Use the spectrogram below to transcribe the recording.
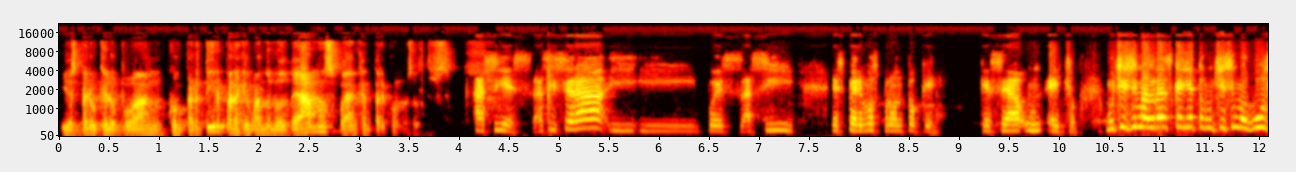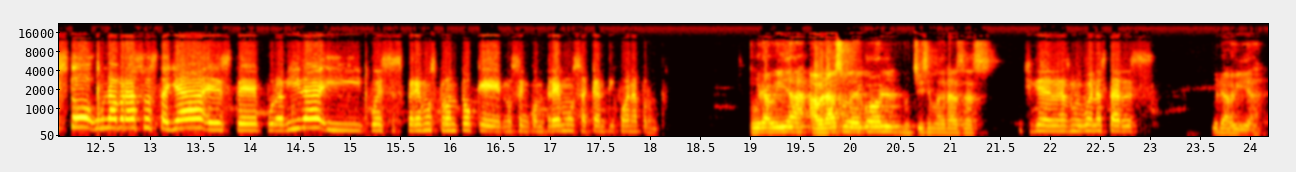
y espero que lo puedan compartir para que cuando nos veamos puedan cantar con nosotros. Así es, así será y, y pues así esperemos pronto que, que, sea un hecho. Muchísimas gracias, Cayeto, muchísimo gusto, un abrazo hasta allá, este, pura vida y pues esperemos pronto que nos encontremos acá en Tijuana pronto. Pura vida, abrazo de gol, muchísimas gracias. Muchas gracias, muy buenas tardes. Pura vida.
